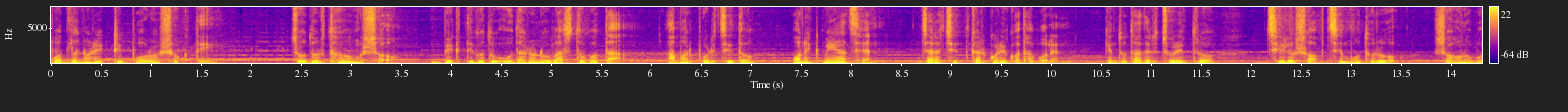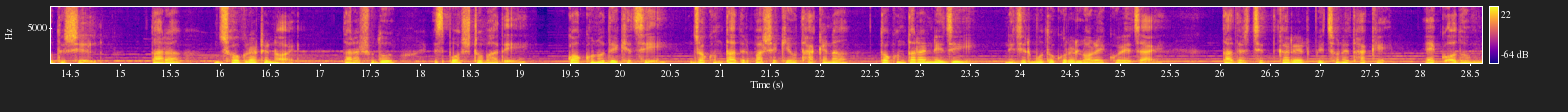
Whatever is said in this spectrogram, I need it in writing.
বদলানোর একটি বড় শক্তি। চতুর্থ অংশ, ব্যক্তিগত উদাহরণ ও বাস্তবতা। আমার পরিচিত অনেক মেয়ে আছেন যারা চিৎকার করে কথা বলেন, কিন্তু তাদের চরিত্র ছিল সবচেয়ে মধুর সহানুভূতিশীল। তারা ঝগড়াটে নয়, তারা শুধু স্পষ্টবাদী। কখনো দেখেছি, যখন তাদের পাশে কেউ থাকে না, তখন তারা নিজেই নিজের মতো করে লড়াই করে যায়। তাদের চিৎকারের পিছনে থাকে এক অদম্য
